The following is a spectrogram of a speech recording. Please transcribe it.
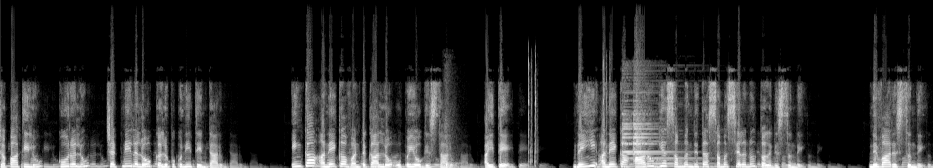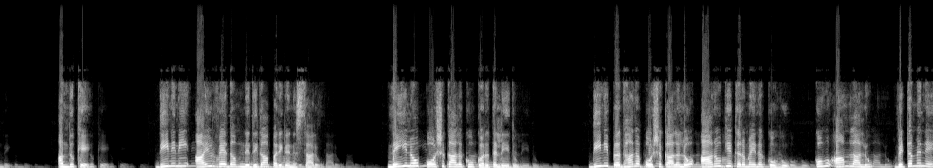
చపాతీలు కూరలు చట్నీలలో కలుపుకుని తింటారు. ఇంకా అనేక వంటకాల్లో ఉపయోగిస్తారు. అయితే నెయ్యి అనేక ఆరోగ్య సంబంధిత సమస్యలను తొలగిస్తుంది. నివారిస్తుంది. అందుకే దీనిని ఆయుర్వేదం నిధిగా పరిగణిస్తారు. నెయ్యిలో పోషకాలకు కొరత లేదు. దీని ప్రధాన పోషకాలలో ఆరోగ్యకరమైన కొవ్వు కొవ్వు ఆమ్లాలు vitamin A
